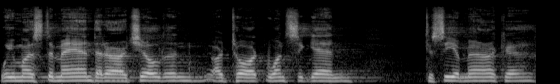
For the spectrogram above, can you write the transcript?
We must demand that our children are taught once again to see America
